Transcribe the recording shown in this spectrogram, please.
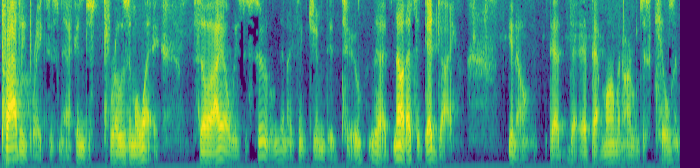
probably breaks his neck and just throws him away. So I always assumed, and I think Jim did too, that no, that's a dead guy. You know, that, that at that moment Arnold just kills him.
